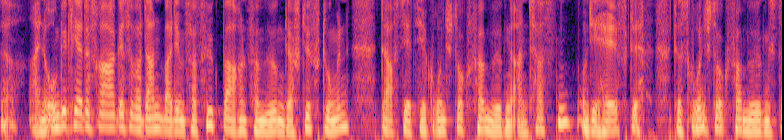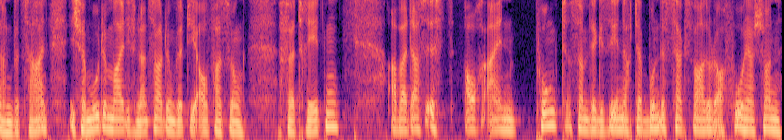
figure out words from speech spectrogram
Ja, eine ungeklärte Frage ist aber dann bei dem verfügbaren Vermögen der Stiftungen, darf sie jetzt ihr Grundstockvermögen antasten und die Hälfte des Grundstockvermögens dann bezahlen? Ich vermute mal, die Finanzhaltung wird die Auffassung vertreten. Aber das ist auch ein Punkt, das haben wir gesehen nach der Bundestagswahl oder auch vorher schon,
